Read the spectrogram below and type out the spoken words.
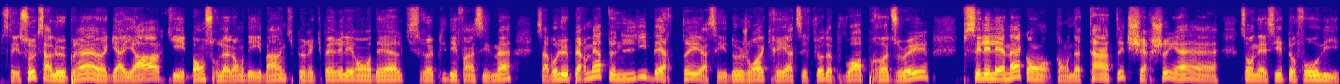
C'est sûr que ça le prend un gaillard qui est bon sur le long des bancs, qui peut récupérer les rondelles, qui se replie défensivement. Ça va lui permettre une liberté à ces deux joueurs créatifs-là de pouvoir produire. Puis c'est l'élément qu'on qu'on a tenté de chercher. Hein? Si on a essayé Toffoli,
